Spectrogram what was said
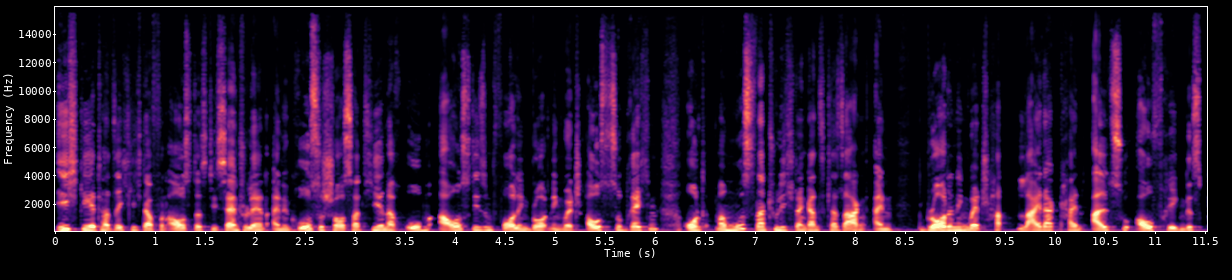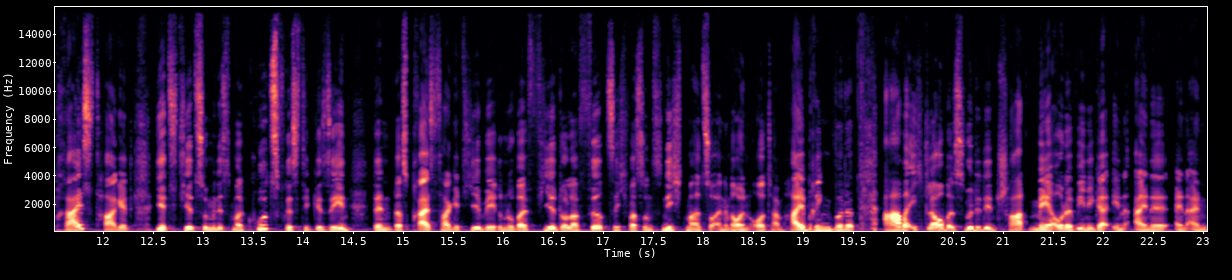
Ich gehe tatsächlich davon aus, dass Decentraland eine große Chance hat, hier nach oben aus diesem Falling Broadening Wedge auszubrechen. Und man muss natürlich dann ganz klar sagen, ein Broadening Wedge hat leider kein allzu aufregendes Preistarget, jetzt hier zumindest mal kurzfristig gesehen, denn das Preistarget hier wäre nur bei 4,40 Dollar, was uns nicht mal zu einem neuen All-Time-High bringen würde, aber ich glaube, es würde den Chart mehr oder weniger in, eine, in ein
